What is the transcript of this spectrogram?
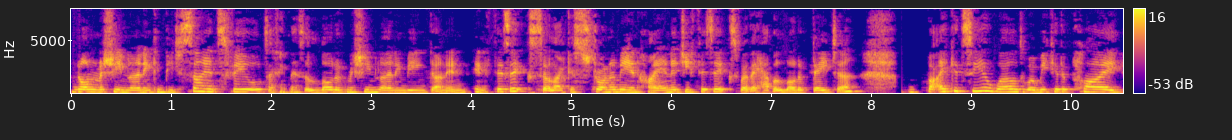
non-machine learning computer science fields. I think there's a lot of machine learning being done in, in physics, so like astronomy and high energy physics where they have a lot of data. But I could see a world where we could apply,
